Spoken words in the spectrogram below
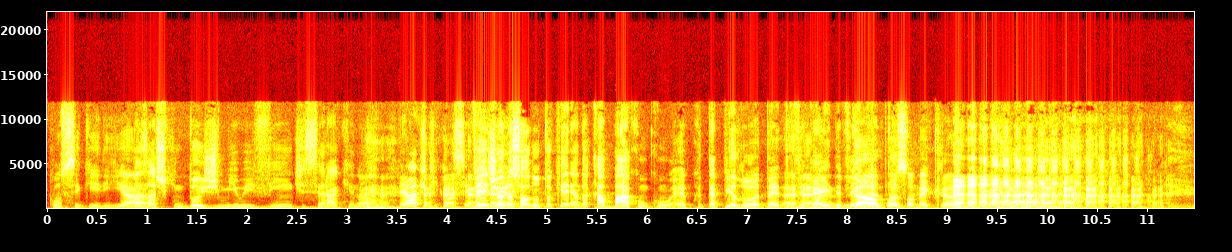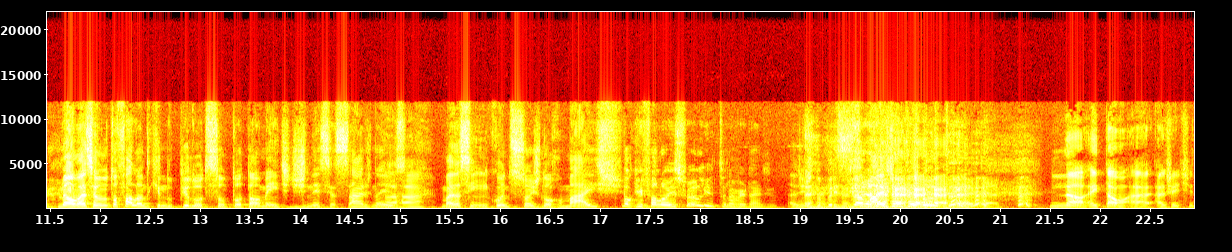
conseguiria. Mas acho que em 2020, será que não? Eu acho que consegui. Veja, olha só, não tô querendo acabar com. com é porque tu é piloto, aí tu fica aí defendendo. Não, pô, eu sou mecânico. Não, mas assim, eu não tô falando que no pilotos são totalmente desnecessários, não é isso? Aham. Mas assim, em condições normais, Bom, quem falou isso foi o Lito, na verdade. a gente não precisa mais de um piloto, né, cara? Não, então, a, a gente.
